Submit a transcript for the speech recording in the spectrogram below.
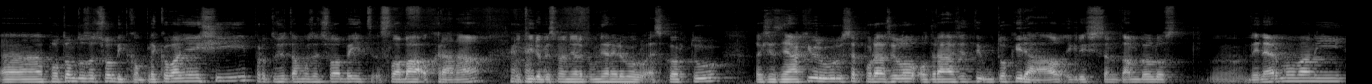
Eh, potom to začalo být komplikovanější, protože tam už začala být slabá ochrana. Do té doby jsme měli poměrně dobrou eskortu, takže z nějakého důvodu se podařilo odrážet ty útoky dál, i když jsem tam byl dost eh, vynermovaný.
